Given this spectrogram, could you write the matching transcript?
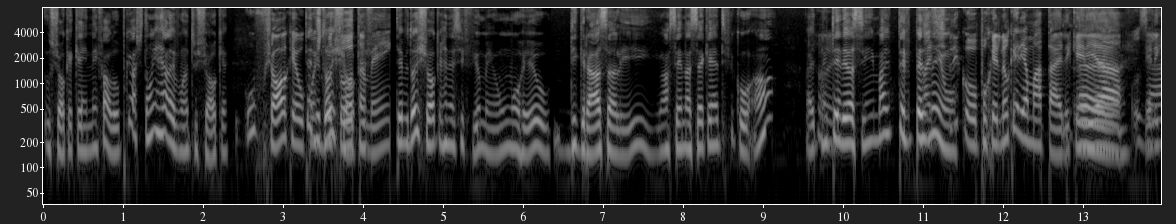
o Shocker que a gente nem falou, porque eu acho tão irrelevante o Shocker. O Shocker, o Teve construtor também. Teve dois Shockers nesse filme, um morreu de graça ali, uma cena assim que a gente ficou, hã? Aí Foi. entendeu assim, mas não teve peso Mas nenhum. explicou, porque ele não queria matar, ele queria Usar ele, a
